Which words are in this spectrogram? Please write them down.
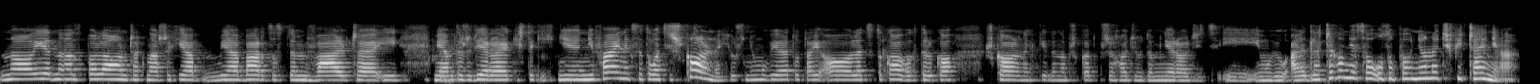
no, jedna z bolączek naszych. Ja, ja bardzo z tym walczę i miałam też wiele jakichś takich nie, niefajnych sytuacji szkolnych. Już nie mówię tutaj o lectokowych, tylko szkolnych, kiedy na przykład przychodził do mnie rodzic i, i mówił, ale dlaczego nie są uzupełnione ćwiczenia?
